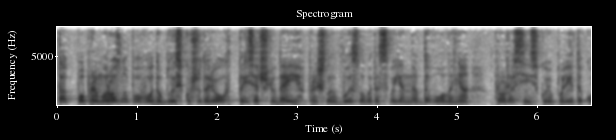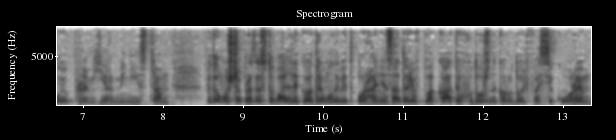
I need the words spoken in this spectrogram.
Так, попри морозну погоду, близько 4 тисяч людей прийшли висловити своє невдоволення проросійською політикою прем'єр-міністра. Відомо, що протестувальники отримали від організаторів плакати художника Рудольфа Сікори.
